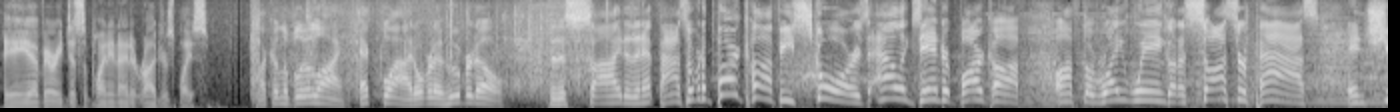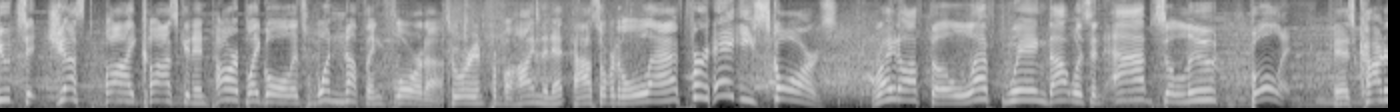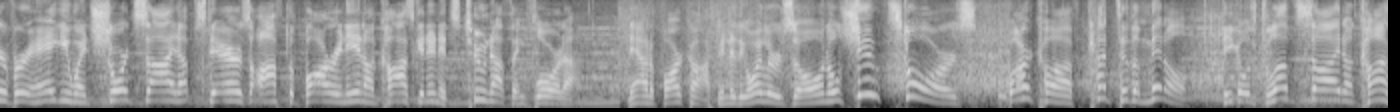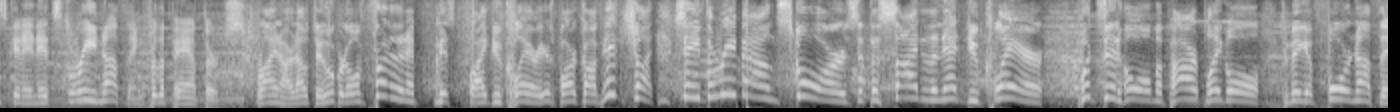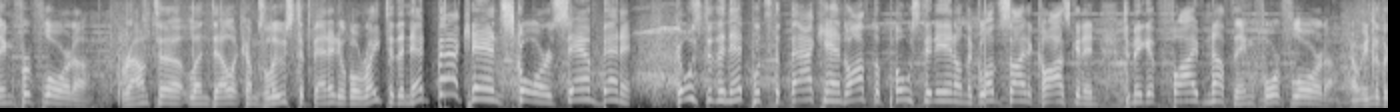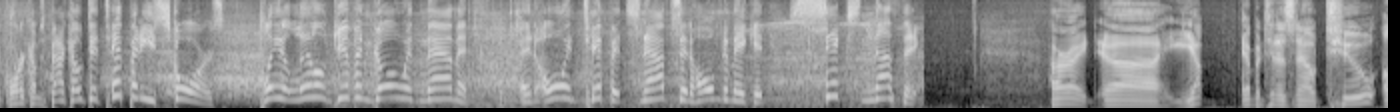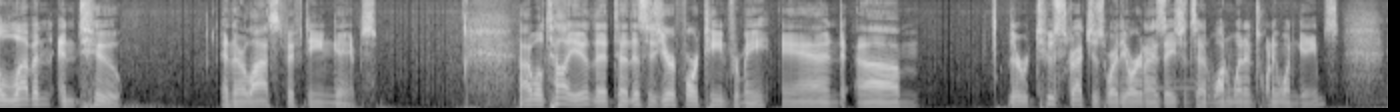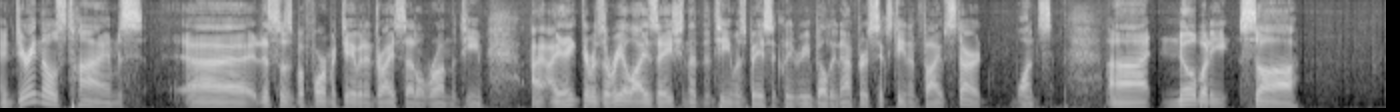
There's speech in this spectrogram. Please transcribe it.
a, a very disappointing night at Rogers Place. Puck on the blue line. Ekblad over to Huberdeau. To the side of the net. Pass over to Barkov. He scores. Alexander Barkov off the right wing. Got a saucer pass and shoots it just by Koskinen. Power play goal. It's 1 0 Florida. Tour in from behind the net. Pass over to the left. Verhaeghe scores. Right off the left wing. That was an absolute bullet as Carter Verhaeghe went short side upstairs off the bar and in on Koskinen. It's 2 0 Florida. Now to Barkov into the Oilers zone. He'll shoot, scores. Barkov cut to the middle. He goes glove side on Koskinen. It's 3 0 for the Panthers. Reinhart out to Huberdeau in front of the net, missed by Duclair. Here's Barkov, his shot, save the rebound, scores at the side of the net. Duclair puts it home, a power play goal to make it 4 0 for Florida. Around to Lundell, it comes loose to Bennett. He'll go right to the net. Backhand scores. Sam Bennett goes to the net, puts the backhand off the post and in on the glove side of Koskinen to make it 5 0 for Florida. Now into the corner, comes back out to Tippett. He scores. Played a little give and go with Mamin. And Owen Tippett snaps it home to make it 6 0. All right. Uh, yep. Edmonton is now 2 11 and 2 in their last 15 games. I will tell you that uh, this is year 14 for me, and um, there were two stretches where the organizations had one win in 21 games, and during those times, uh, this was before McDavid and Draisaitl were on the team. I, I, think there was a realization that the team was basically rebuilding after a 16 and five start. Once, uh, nobody saw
